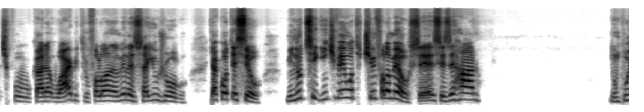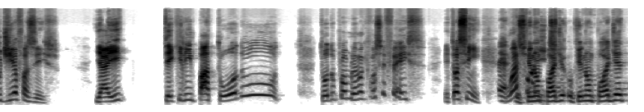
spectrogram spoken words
tipo, o cara, o árbitro falou: ah, beleza, segue o jogo. O que aconteceu? Minuto seguinte veio outro time e falou: Meu, vocês erraram. Não podia fazer isso. E aí tem que limpar todo, todo o problema que você fez. Então, assim, é, não é o que não isso. Pode, o, que não pode, é,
